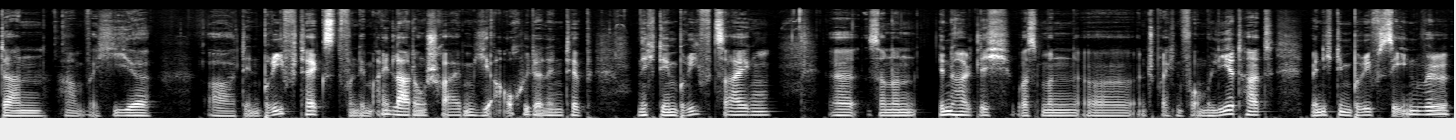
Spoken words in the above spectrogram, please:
Dann haben wir hier äh, den Brieftext von dem Einladungsschreiben. Hier auch wieder den Tipp, nicht den Brief zeigen, äh, sondern inhaltlich, was man äh, entsprechend formuliert hat. Wenn ich den Brief sehen will,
